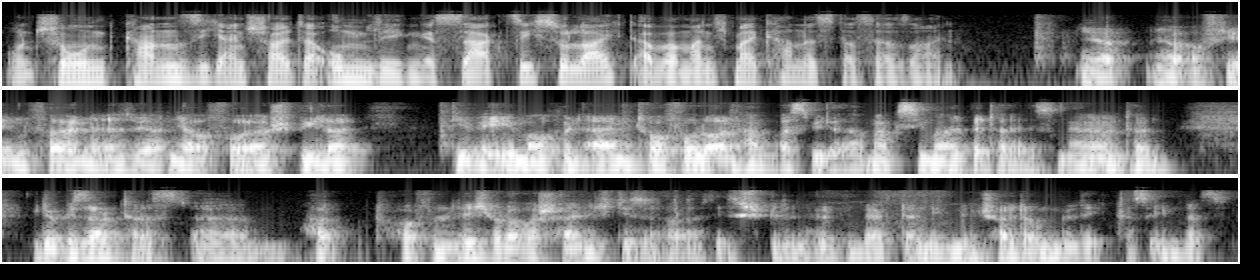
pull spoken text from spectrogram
Und schon kann sich ein Schalter umlegen. Es sagt sich so leicht, aber manchmal kann es das ja sein. Ja, ja, auf jeden Fall. Ne? Wir hatten ja auch vorher Spieler, die wir eben auch mit einem Tor verloren haben, was wieder maximal bitter ist. Ne? Und dann, wie du gesagt hast, ähm, hat hoffentlich oder wahrscheinlich diese, dieses Spiel in Hüttenberg dann eben den Schalter umgelegt, dass eben das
